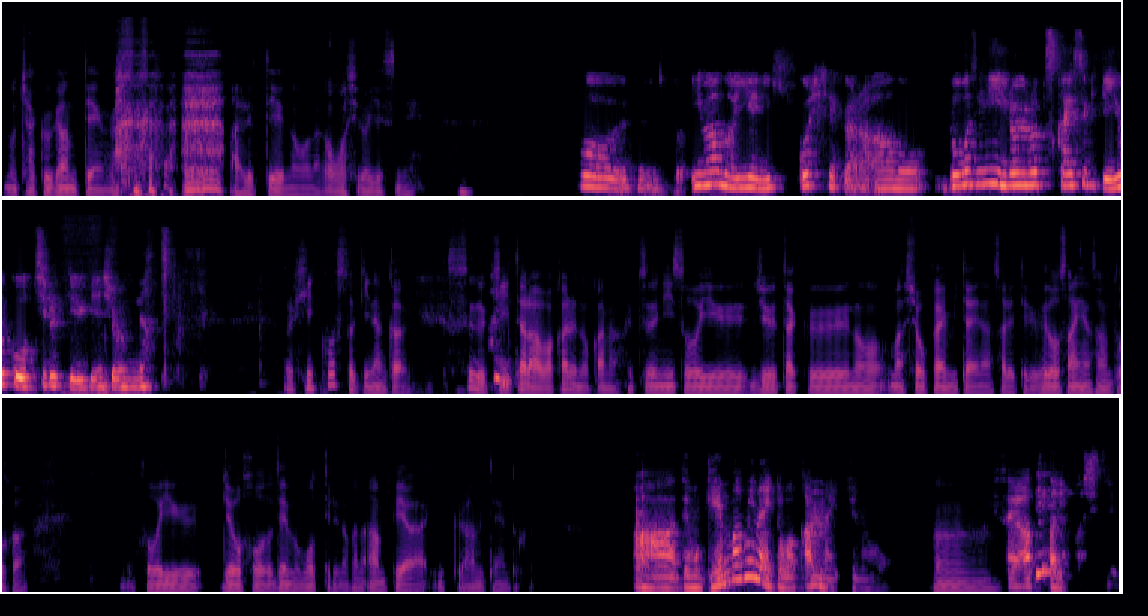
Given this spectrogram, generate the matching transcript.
う、の着眼点が あるっていうのもなんか面白いですね。そうですね。ちょっと今の家に引っ越してから、あの、同時にいろいろ使いすぎてよく落ちるっていう現象になってた。これ引っ越すときなんかすぐ聞いたらわかるのかな、普通にそういう住宅の、まあ、紹介みたいなのされてる不動産屋さんとか、そういう情報全部持ってるのかな？アンペアいくらみたいなとか。ああ、でも現場見ないとわかんないっていうのもうん。実際あったりはして。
